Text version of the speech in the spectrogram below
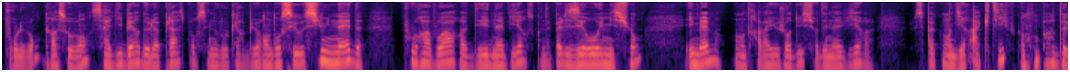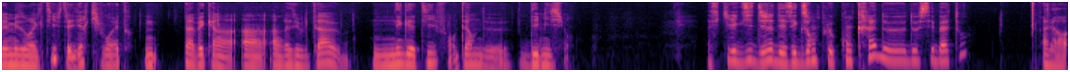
pour le vent, grâce au vent, ça libère de la place pour ces nouveaux carburants. Donc c'est aussi une aide pour avoir des navires, ce qu'on appelle zéro émission. Et même, on travaille aujourd'hui sur des navires, je ne sais pas comment dire, actifs, quand on parle de la maison active, c'est-à-dire qu'ils vont être avec un, un résultat négatif en termes d'émissions. Est-ce qu'il existe déjà des exemples concrets de, ces bateaux? Alors,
